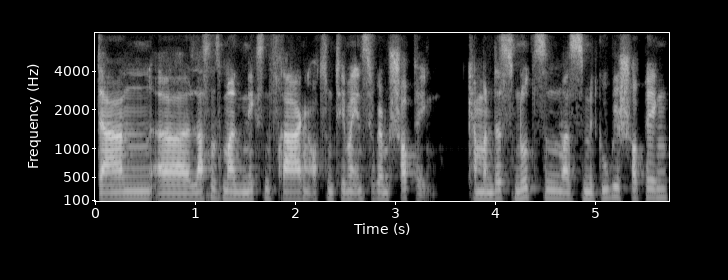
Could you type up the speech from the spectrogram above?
dann äh, lass uns mal die nächsten Fragen auch zum Thema Instagram Shopping kann man das nutzen? Was ist mit Google Shopping?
